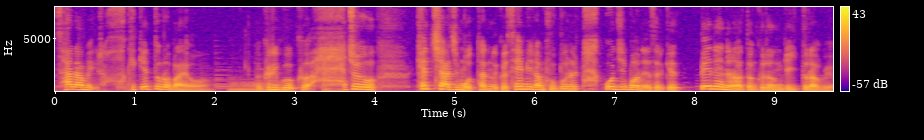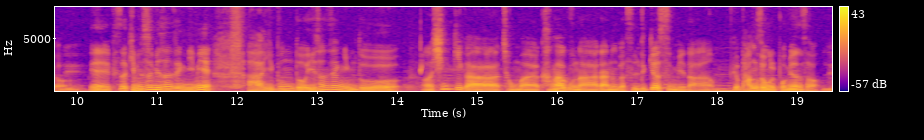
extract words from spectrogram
사람을 이렇게 깨뚫어 봐요. 어. 그리고 그 아주 캐치하지 못한 그 세밀한 부분을 다 꼬집어내서 이렇게 빼내는 어떤 그런 게 있더라고요. 네. 예, 그래서 김수미 선생님이 아 이분도 이 선생님도 어, 신기가 정말 강하구나라는 것을 느꼈습니다. 음. 그 방송을 보면서. 네.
